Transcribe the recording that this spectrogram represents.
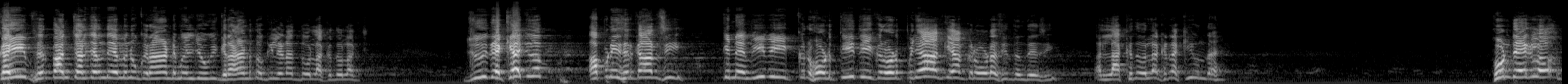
ਕਈ ਸਰਪੰਚ ਚੱਲ ਜਾਂਦੇ ਮੈਨੂੰ ਗ੍ਰਾਂਟ ਮਿਲ ਜੂਗੀ। ਗ੍ਰਾਂਟ ਤੋਂ ਕੀ ਲੈਣਾ? 2 ਲੱਖ 2 ਲੱਖ ਤੁਸੀਂ ਦੇਖਿਆ ਜਦੋਂ ਆਪਣੀ ਸਰਕਾਰ ਸੀ, ਕਿੰਨੇ 20 20 ਕਰੋੜ 30 30 ਕਰੋੜ 50 ਕਿਆ ਕਰੋੜ ਅਸੀਂ ਦਿੰਦੇ ਸੀ। ਆ ਲੱਖ 2 ਲੱਖ ਦਾ ਕੀ ਹੁੰਦਾ ਹੁਣ ਦੇਖ ਲਓ,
